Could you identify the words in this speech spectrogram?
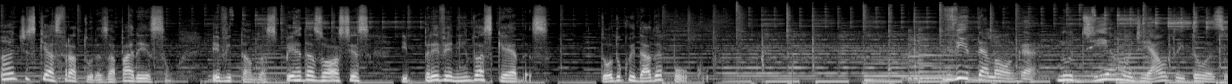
antes que as fraturas apareçam, evitando as perdas ósseas e prevenindo as quedas. Todo cuidado é pouco. Vida Longa, no Dia Mundial do Idoso.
